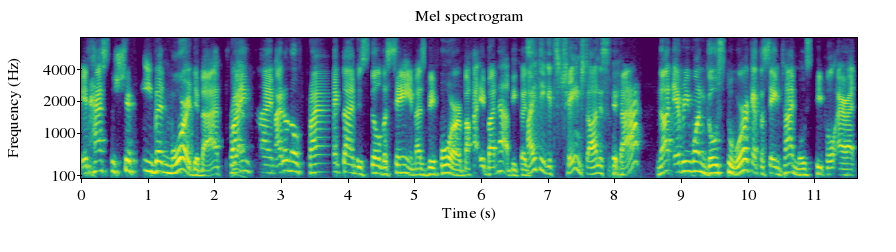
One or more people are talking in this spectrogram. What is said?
it has to shift even more, diba? Prime yeah. time, I don't know if prime time is still the same as before. Baka iba na because I think it's changed, honestly. Diba? Not everyone goes to work at the same time. Most people are at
